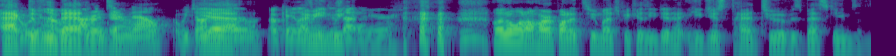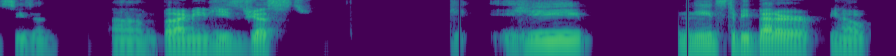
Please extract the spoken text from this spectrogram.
actively are we, are we bad right now. now. Are we talking yeah. to him? Okay, let's I mean, get this we, out of here. I don't want to harp on it too much because he did. He just had two of his best games of the season. Um, but I mean, he's just he, needs to be better. You know,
